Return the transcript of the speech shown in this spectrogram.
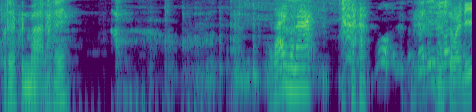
บ่ได้เพิ่นมาแล้วเด้ได้คนนะสวัสดี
